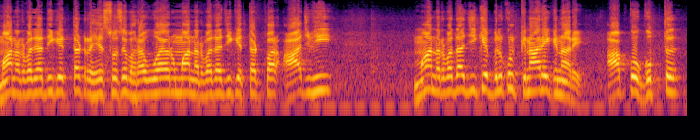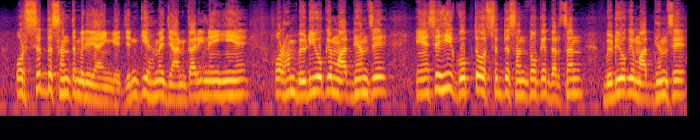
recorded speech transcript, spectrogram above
माँ नर्मदा जी के तट रहस्यों से भरा हुआ है और माँ नर्मदा जी के तट पर आज भी माँ नर्मदा जी के बिल्कुल किनारे किनारे आपको गुप्त और सिद्ध संत मिल जाएँगे, जिनकी हमें जानकारी नहीं है और हम वीडियो के माध्यम से ऐसे ही गुप्त और सिद्ध संतों के दर्शन वीडियो के माध्यम से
